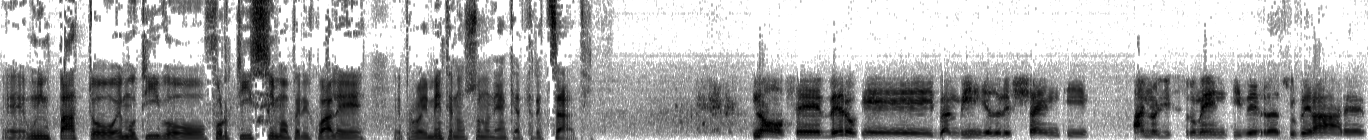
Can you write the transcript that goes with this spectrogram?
eh, un impatto emotivo fortissimo per il quale eh, probabilmente non sono neanche attrezzati. No, se è vero che i bambini gli adolescenti hanno gli strumenti per superare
